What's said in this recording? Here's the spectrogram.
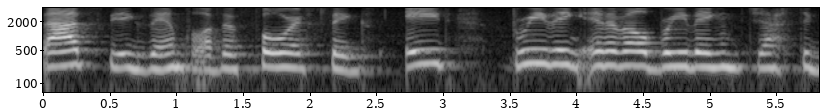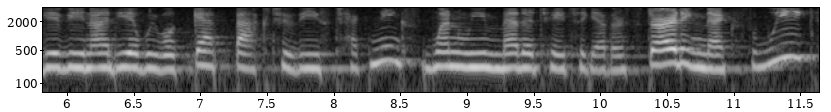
That's the example of the four, six, eight breathing, interval breathing, just to give you an idea. We will get back to these techniques when we meditate together starting next week.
